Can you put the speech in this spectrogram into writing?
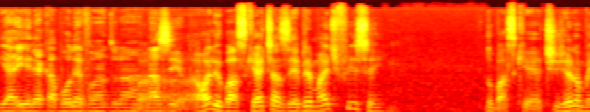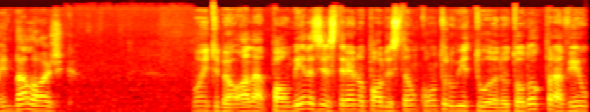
E aí ele acabou levando na, na zebra. Ah, Olha, o basquete, a zebra é mais difícil, hein? No basquete, geralmente dá lógica. Muito bem. Olha, Palmeiras estreia no Paulistão contra o Ituano. Eu tô louco pra ver o,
